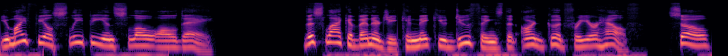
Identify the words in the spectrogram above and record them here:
you might feel sleepy and slow all day. This lack of energy can make you do things that aren't good for your health. So,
